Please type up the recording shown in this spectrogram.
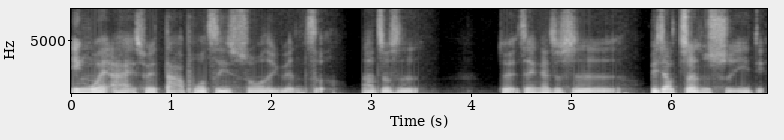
因为爱，所以打破自己所有的原则，那就是对，这应该就是比较真实一点，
